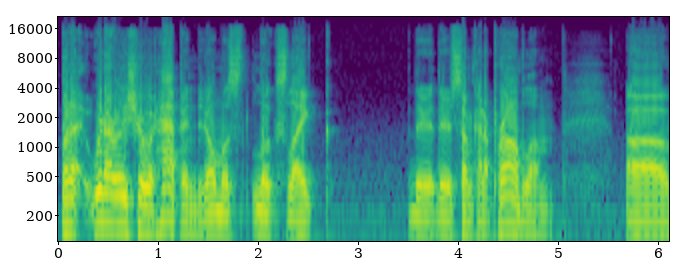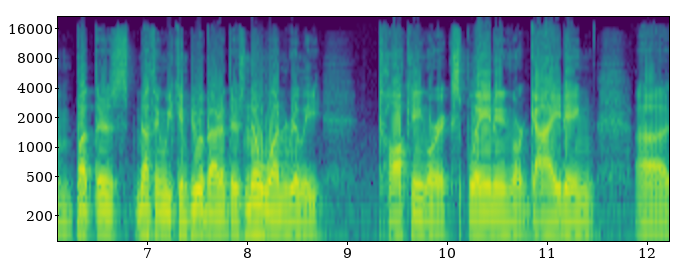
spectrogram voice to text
but I, we're not really sure what happened. It almost looks like there there's some kind of problem. Um, but there's nothing we can do about it. There's no one really talking or explaining or guiding uh,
